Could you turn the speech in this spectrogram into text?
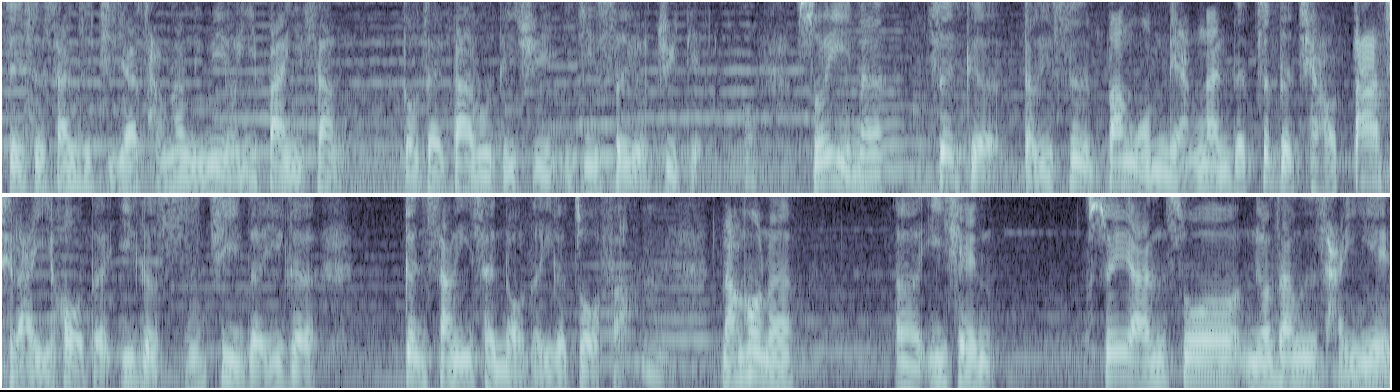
这次三十几家厂商里面有一半以上都在大陆地区已经设有据点，所以呢，这个等于是帮我们两岸的这个桥搭起来以后的一个实际的一个更上一层楼的一个做法。嗯，然后呢，呃，以前。虽然说牛樟芝产业，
